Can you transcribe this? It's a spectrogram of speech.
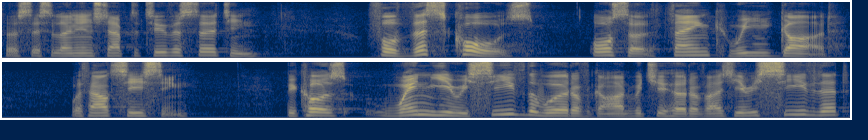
1 Thessalonians chapter 2, verse 13. For this cause also thank we God without ceasing. Because when ye received the word of God which ye heard of us, ye received it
